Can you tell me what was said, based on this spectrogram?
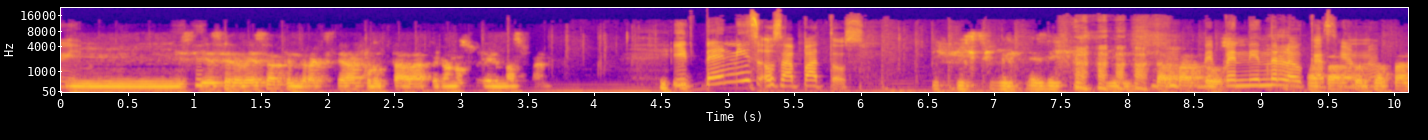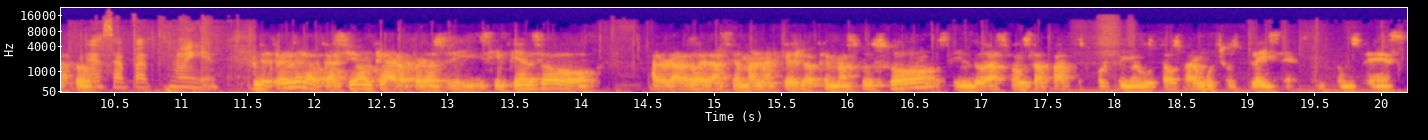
y si es cerveza tendrá que ser afrutada, pero no soy el más fan. ¿Y tenis o zapatos? Difícil, es difícil. Zapatos. Dependiendo de la ocasión. Zapatos, ¿no? zapatos. Ah, zapatos, muy bien. Depende de la ocasión, claro, pero si, si pienso a lo largo de la semana, ¿qué es lo que más uso? Sin duda son zapatos porque me gusta usar muchos blazers. Entonces,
